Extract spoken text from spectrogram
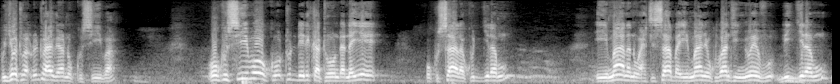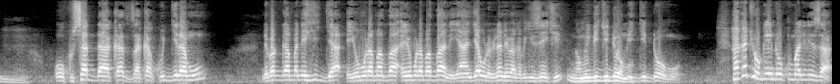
Bulijjo twayogera nokusiiba okusiiba okwo tudde eri katonda naye okusaala kujjiramu imaanan wahtisaaba imaani okuba nti nywevu bijjiramu okusaddaaka zaka kujjiramu ne bagamba ne hijja ey'omu ramadaani yanjawulo byonna nebanga bigize eki nga bijjidde omwo kakati ogenda okumaliriza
